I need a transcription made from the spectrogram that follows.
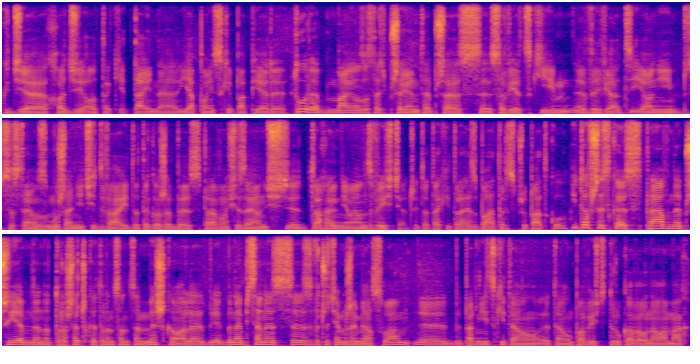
gdzie chodzi o takie tajne japońskie papiery, które mają zostać przejęte przez sowiecki wywiad i oni zostają zmuszeni ci dwaj do tego, żeby sprawą się zająć y, trochę nie mając wyjścia, czyli to taki trochę jest bohater z przypadku. I to wszystko jest sprawne, przyjemne, no troszeczkę trącące myszką, ale jakby napisane z, z wyczuciem rzemiosła. E, Parnicki tę, tę powieść drukował na łamach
